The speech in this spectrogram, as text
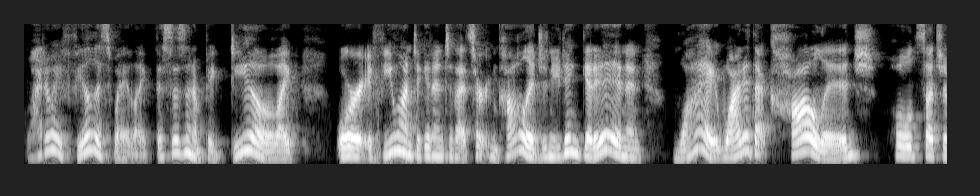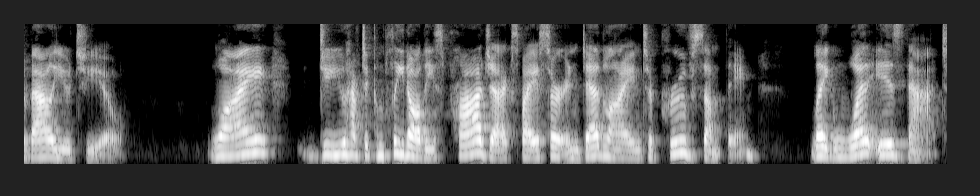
why do i feel this way? Like this isn't a big deal. Like or if you want to get into that certain college and you didn't get in and why why did that college hold such a value to you? Why do you have to complete all these projects by a certain deadline to prove something? Like what is that?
